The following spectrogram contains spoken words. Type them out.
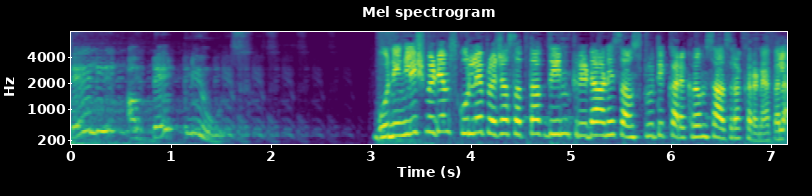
daily update news. बुन इंग्लिश मीडियम स्कूलने प्रजासत्ताक दिन क्रीडा आणि सांस्कृतिक कार्यक्रम साजरा करण्यात आला.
